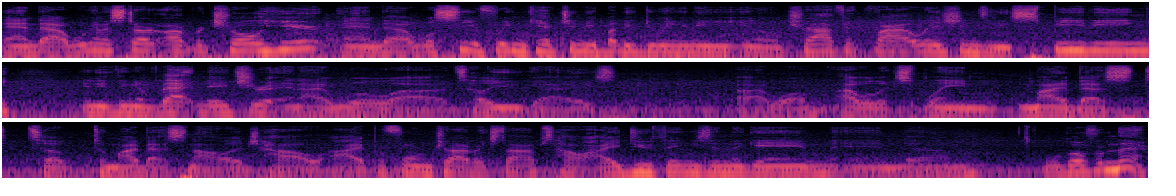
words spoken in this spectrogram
and uh, we're going to start our patrol here and uh, we'll see if we can catch anybody doing any you know traffic violations any speeding anything of that nature, and I will uh, tell you guys. Uh, well, I will explain my best to, to my best knowledge how I perform traffic stops, how I do things in the game, and um, we'll go from there.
